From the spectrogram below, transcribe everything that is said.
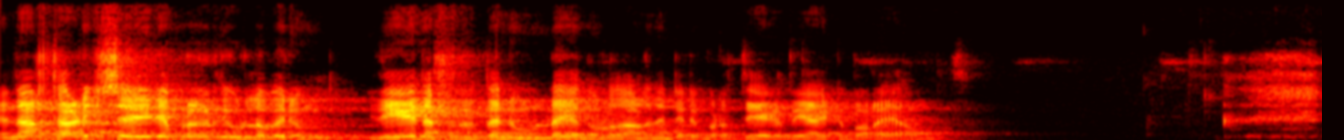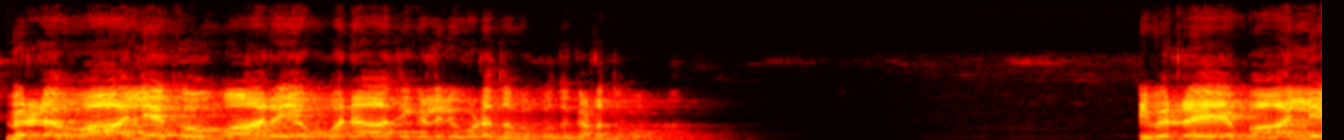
എന്നാൽ തടിച്ച ശരീരപ്രകൃതി ഉള്ളവരും ഇതേ നക്ഷത്രത്തിൽ തന്നെ ഉണ്ട് എന്നുള്ളതാണ് ഇതിന്റെ ഒരു പ്രത്യേകതയായിട്ട് പറയാവുന്നത്. ഇവരുടെ ബാല്യ കൗമാര യൗവനാദികളിലൂടെ നമുക്കൊന്ന് കടന്നു പോകാം. ഇവരുടെ ബാല്യ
